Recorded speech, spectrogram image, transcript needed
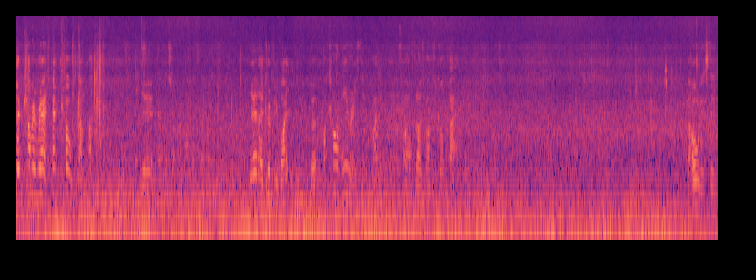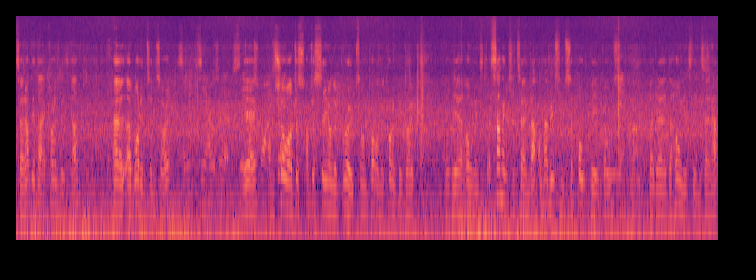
keep coming round that corner. yeah. Yeah, they could be waiting, but I can't hear anything running now after those ones have gone back. The Hornets didn't turn up, did they? Coningsby's done. Uh, uh, Waddington, sorry. See, see how it works. See, yeah, I'm sure. I've just I've just seen on the group. Someone put on the Coningsby group that the uh, Hornets, uh, Summits have turned up. I remember it's some support vehicles, yeah. but uh, the Hornets didn't turn up.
